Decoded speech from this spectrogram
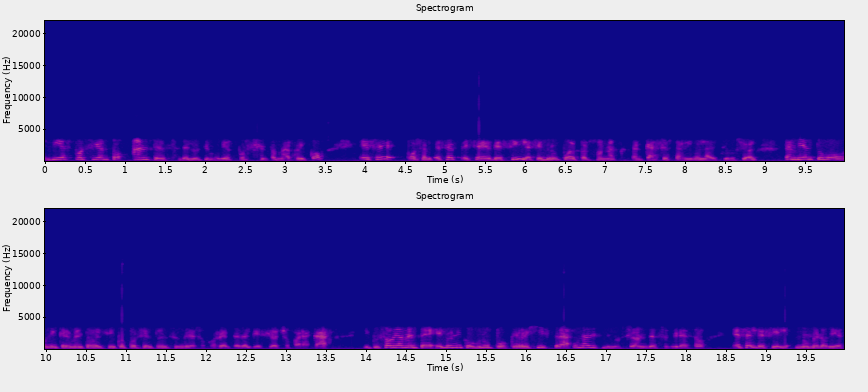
10% antes del último 10% más rico, ese, ese, ese decil, ese grupo de personas que están casi hasta arriba en la distribución, también tuvo un incremento del 5% en su ingreso corriente del 18 para acá. Y pues obviamente el único grupo que registra una disminución de su ingreso es el decil número 10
